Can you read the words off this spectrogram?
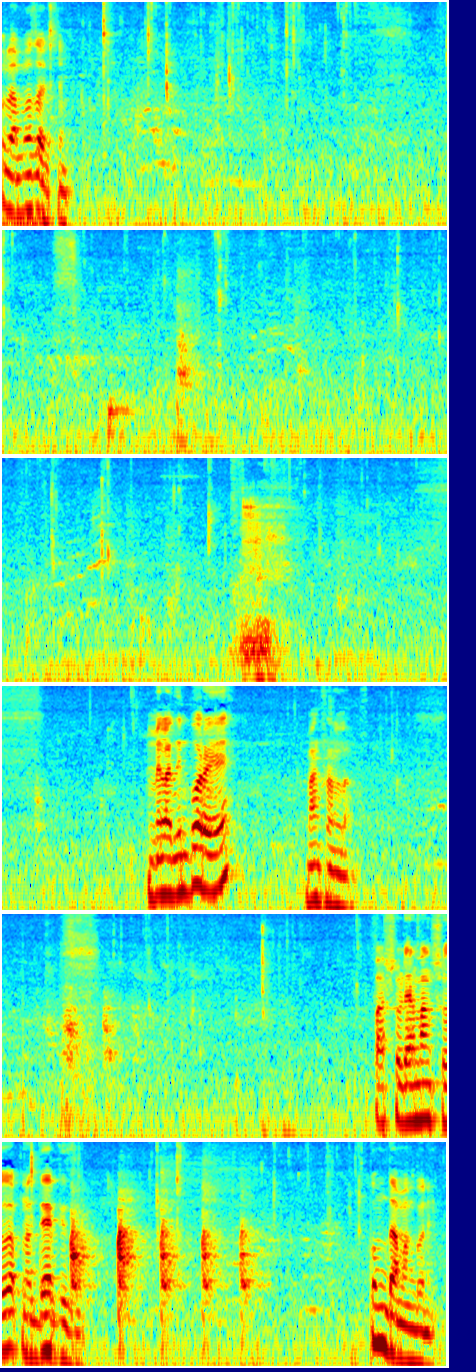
পুরা মজা মেলা দিন পরে মাংস আনলাম পাঁচশো টাকার মাংস আপনার দেড় কেজি কম দাম আঙ্গনে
